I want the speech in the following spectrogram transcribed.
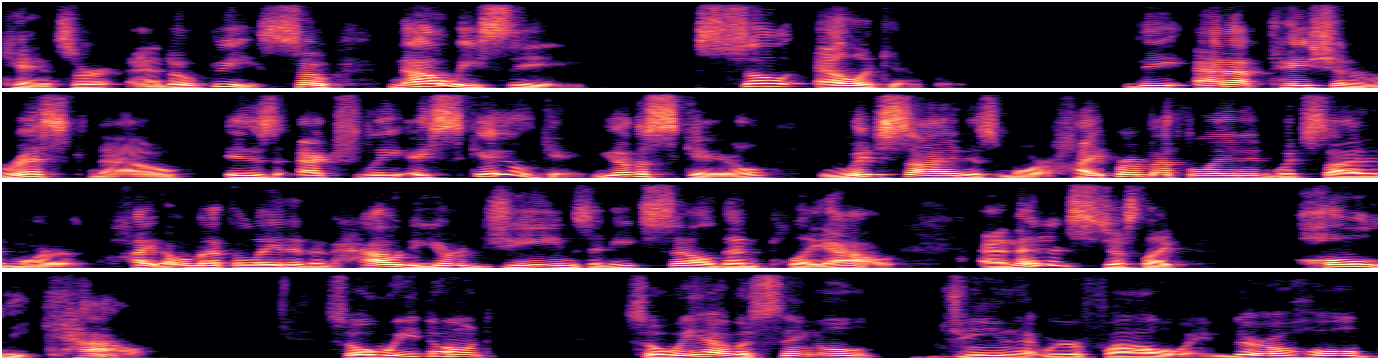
cancer and obese. So now we see so elegantly the adaptation risk now is actually a scale game. You have a scale. Which side is more hypermethylated? Which side is more hypomethylated? Yep. And how do your genes in each cell then play out? And then it's just like, holy cow. So we don't, so we have a single gene that we're following. There are a whole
